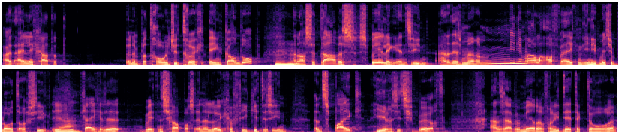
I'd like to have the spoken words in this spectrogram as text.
Uiteindelijk gaat het een patroontje terug één kant op. Mhm. En als ze daar dus speling in zien, en het is maar een minimale afwijking die je niet met je blote oog ziet, Ja. krijgen de wetenschappers in een leuk grafiekje te zien een spike, hier is iets gebeurd. En ze hebben meerdere van die detectoren.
